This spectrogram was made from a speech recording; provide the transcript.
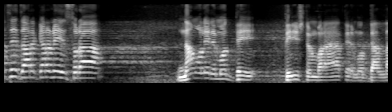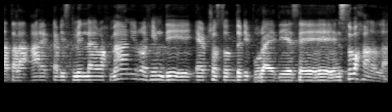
আছে, যার কারণে সুরা নামলের মধ্যে, তিরিশ নম্বর আয়াতের মধ্যে আল্লাহ তালা আরেকটা বিসমিল্লাহ রহমান রহিম দিয়ে একশো চোদ্দটি পুরাই দিয়েছেন। সুবাহান আল্লাহ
